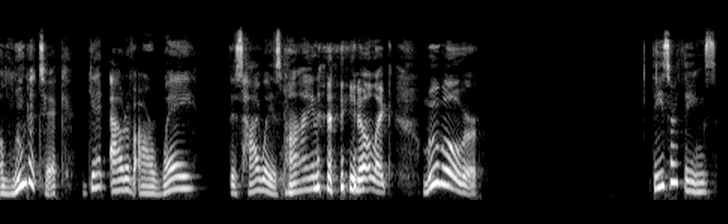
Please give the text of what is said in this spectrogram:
a lunatic. Get out of our way. This highway is mine. you know, like move over. These are things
